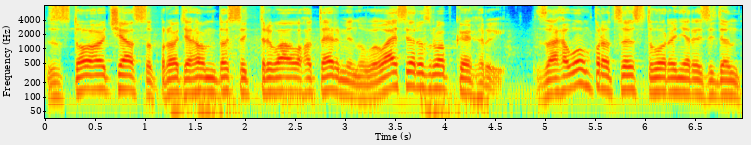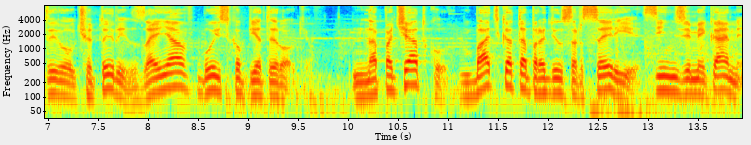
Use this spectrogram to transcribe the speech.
З того часу протягом досить тривалого терміну велася розробка гри. Загалом процес створення Resident Evil 4 зайняв близько п'яти років. На початку батько та продюсер серії Сінзі Мікамі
